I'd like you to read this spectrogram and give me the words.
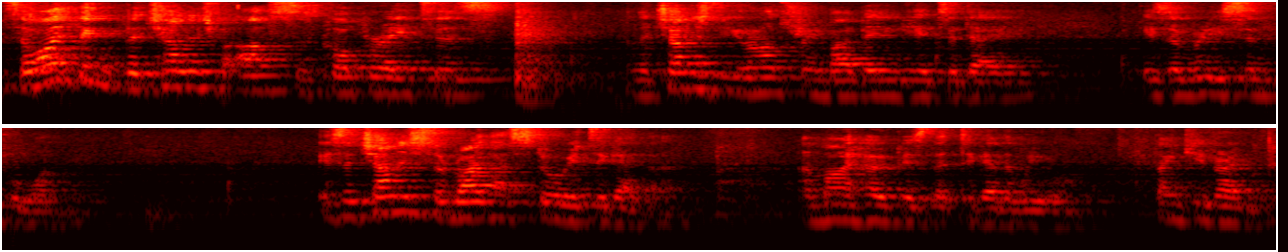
So I think the challenge for us as cooperators, and the challenge that you're answering by being here today, is a really simple one. It's a challenge to write that story together, and my hope is that together we will. Thank you very much.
